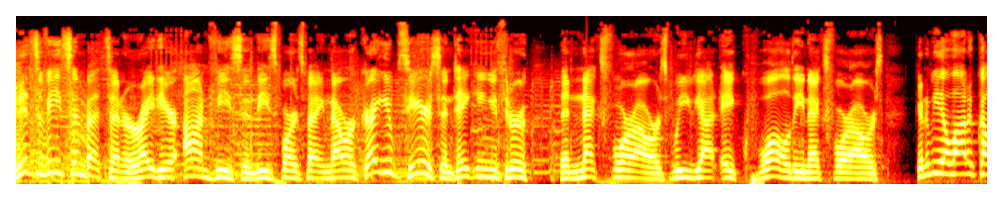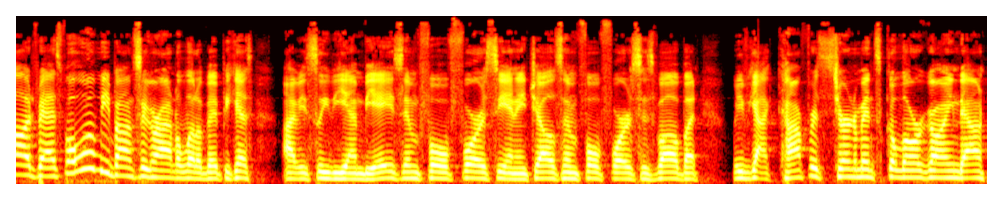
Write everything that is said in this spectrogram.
It is the VSIN Bet Center right here on VSIN, the Sports Betting Network. Greg Hoops Peterson taking you through the next four hours. We've got a quality next four hours. Going to be a lot of college basketball. We'll be bouncing around a little bit because obviously the NBA is in full force, the NHL is in full force as well. But we've got conference tournaments galore going down.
